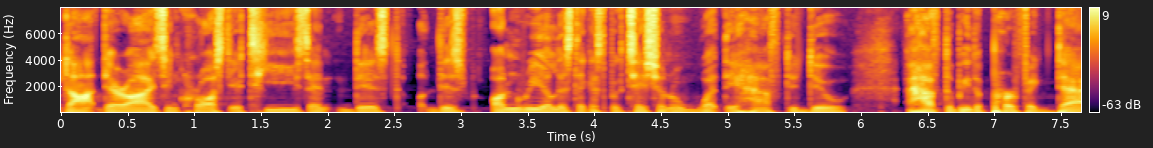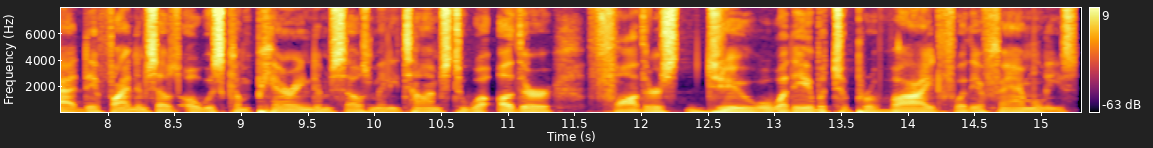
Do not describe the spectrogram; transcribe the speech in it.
dot their I's and cross their T's, and there's this unrealistic expectation of what they have to do. I have to be the perfect dad. They find themselves always comparing themselves many times to what other fathers do or what they're able to provide for their families.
